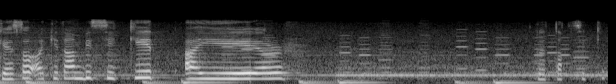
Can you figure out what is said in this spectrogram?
Oke so kita ambil sedikit air. Letak sedikit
